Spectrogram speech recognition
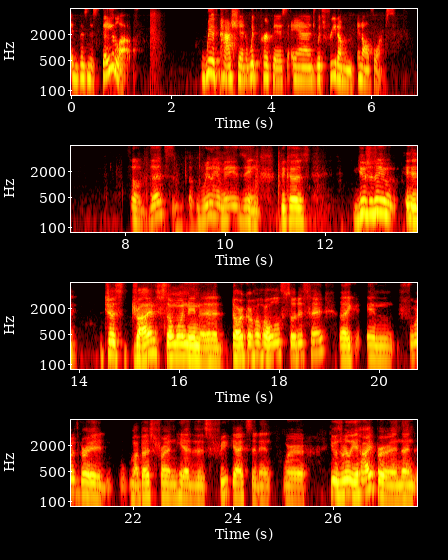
and business they love with passion, with purpose, and with freedom in all forms. So that's really amazing because usually it just drives someone in a darker hole, so to say. Like in fourth grade, my best friend, he had this freak accident where he was really hyper and then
